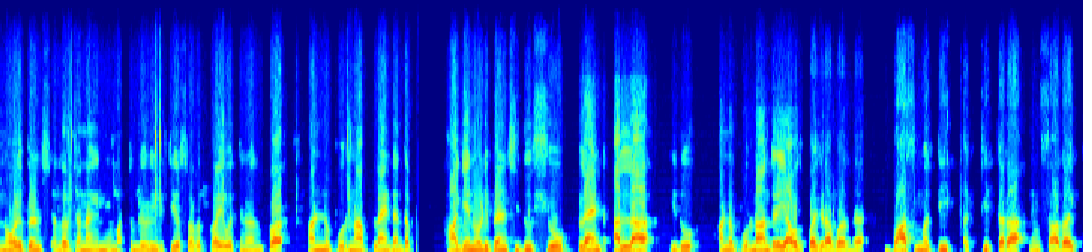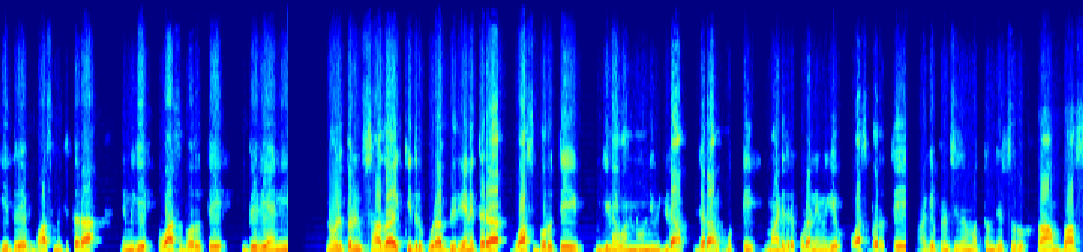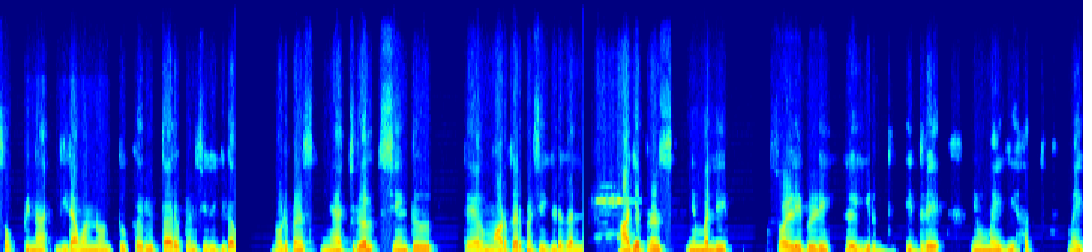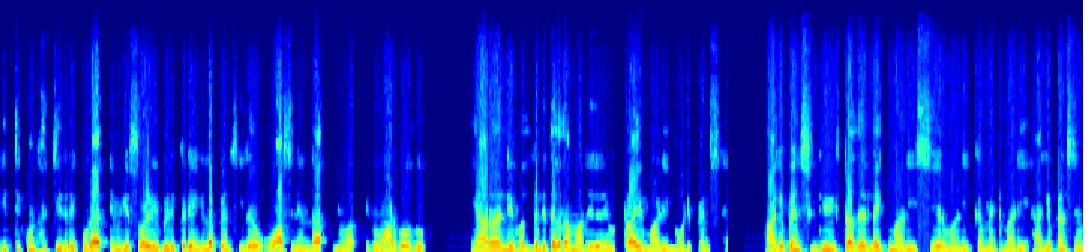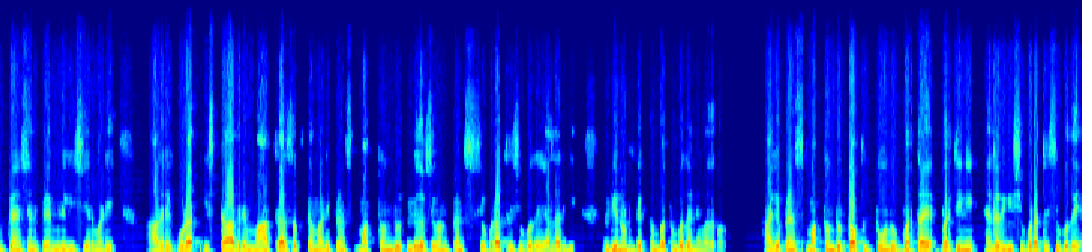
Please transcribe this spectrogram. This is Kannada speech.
ನೋಡಿ ಫ್ರೆಂಡ್ಸ್ ಎಲ್ಲರೂ ಚೆನ್ನಾಗಿ ನೀವು ಮತ್ತೊಂದು ರೀತಿಯ ಸ್ವಾಗತ. ಇವತ್ತಿನ ಅನ್ನಪೂರ್ಣ ಪ್ಲಾಂಟ್ ಅಂತ. ಹಾಗೆ ನೋಡಿ ಫ್ರೆಂಡ್ಸ್ ಇದು ಶೋ ಪ್ಲಾಂಟ್ ಅಲ್ಲ. ಇದು ಅನ್ನಪೂರ್ಣ ಅಂದ್ರೆ ಯಾವ್ದಪ್ಪ ಗಿಡ ಬರಂದ್ರೆ ಬಾಸ್ಮತಿ ಅಕ್ಕಿ ತರ. ನಿಮ್ ಸಾದಾ ಅಕ್ಕಿ ಇದ್ರೆ ಬಾಸ್ಮತಿ ತರ ನಿಮಗೆ ವಾಸ ಬರುತ್ತೆ. ಬಿರಿಯಾನಿ ನೋಡಿ ಫ್ರೆಂಡ್ಸ್, ಸಾದಾ ಹಾಕಿದ್ರು ಕೂಡ ಬಿರಿಯಾನಿ ತರ ವಾಸ ಬರುತ್ತೆ. ಗಿಡವನ್ನು ನೀವು ಗಿಡ, ಜರ ಮುಟ್ಟಿ ಮಾಡಿದ್ರೆ ಕೂಡ ನಿಮಗೆ ವಾಸ ಬರುತ್ತೆ. ಹಾಗೆ ಫ್ರೆಂಡ್ಸ್, ಇದರ ಮತ್ತೊಂದು ಹೆಸರು ರಾಂಬಾ ಸೊಪ್ಪಿನ ಗಿಡವನ್ನು ಅಂತೂ ಕರೆಯುತ್ತಾರೆ ಫ್ರೆಂಡ್ಸ್, ಇದು ಗಿಡ. ನೋಡಿ ಫ್ರೆಂಡ್ಸ್, ನ್ಯಾಚುರಲ್ ಸೇಂಟ್ ತಯಾರು ಮಾಡುತ್ತಾರೆ ಫ್ರೆಂಡ್ಸ್ ಈ ಗಿಡದಲ್ಲಿ. ಹಾಗೆ ಫ್ರೆಂಡ್ಸ್, ನಿಮ್ಮಲ್ಲಿ ಸೊಳ್ಳಿ ಬಿಳಿ ಇದ್ರೆ ನೀವು ಮೈಗೆ ಹಚ್ ಮೈಗೆ ತಿಕ್ಕೊಂಡ್ ಹಚ್ಚಿದ್ರೆ ಕೂಡ ನಿಮಗೆ ಸೊಳ್ಳೆ ಬಿಳಿ ಕಡಿಯಂಗಿಲ್ಲ ಫ್ರೆಂಡ್ಸ್ ಇದರ ವಾಸನೆಯಿಂದ ನೀವು ಇದು ಮಾಡಬಹುದು ಯಾರಲ್ಲಿ ಹೊಲದಲ್ಲಿ ದಗದ ಮಾಡಿದ್ರೆ ನೀವು ಟ್ರೈ ಮಾಡಿ ನೋಡಿ ಫ್ರೆಂಡ್ಸ್ ಹಾಗೆ ಫ್ರೆಂಡ್ಸ್ ವಿಡಿಯೋ ಇಷ್ಟ ಆದರೆ ಲೈಕ್ ಮಾಡಿ ಶೇರ್ ಮಾಡಿ ಕಮೆಂಟ್ ಮಾಡಿ. ಹಾಗೆ ಫ್ರೆಂಡ್ಸ್ ನಿಮ್ಮ ಫ್ರೆಂಡ್ಸ್ ಆ್ಯಂಡ್ ಫ್ಯಾಮಿಲಿಗೆ ಶೇರ್ ಮಾಡಿ. ಆದರೆ ಕೂಡ ಇಷ್ಟ ಆದರೆ ಮಾತ್ರ ಸಬ್ಸ್ಕ್ರೈಬ್ ಮಾಡಿ ಫ್ರೆಂಡ್ಸ್ ಮತ್ತೊಂದು ವಿಡಿಯೋ ಸಿಗೋಣ ಫ್ರೆಂಡ್ಸ್ ಶುಭರಾತ್ರಿ, ಶುಭೋದಯ ಎಲ್ಲರಿಗೆ. ವಿಡಿಯೋ ನೋಡಿದ್ರೆ ತುಂಬಾ ತುಂಬಾ ಧನ್ಯವಾದಗಳು. ಹಾಗೆ ಫ್ರೆಂಡ್ಸ್ ಮತ್ತೊಂದು ಟಾಪಿಕ್ ತೊಗೊಂಡು ಬರ್ತಾ, ಬರ್ತೀನಿ. ಎಲ್ಲರಿಗೂ ಶುಭರಾತ್ರಿ, ಶುಭೋದಯ.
